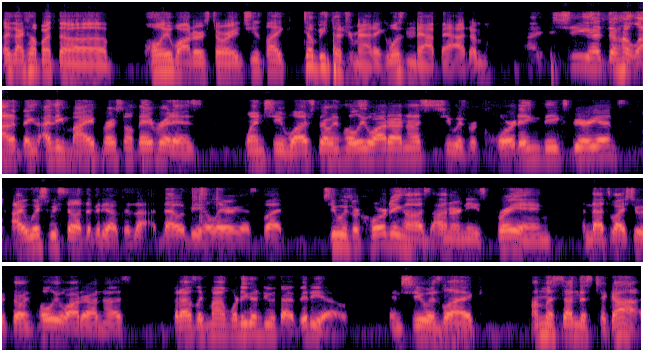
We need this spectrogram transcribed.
like I told about the holy water story, and she's like, don't be so dramatic. It wasn't that bad. I'm I, she has done a lot of things. I think my personal favorite is when she was throwing holy water on us. She was recording the experience. I wish we still had the video because that, that would be hilarious. But she was recording us on her knees praying, and that's why she was throwing holy water on us. But I was like, Mom, what are you gonna do with that video? And she was like, I'm gonna send this to God.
